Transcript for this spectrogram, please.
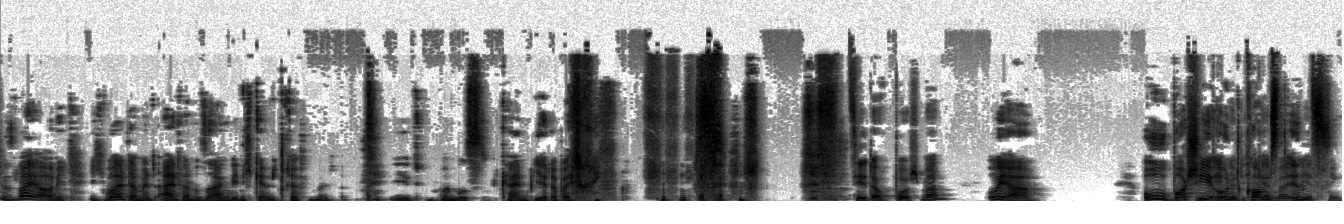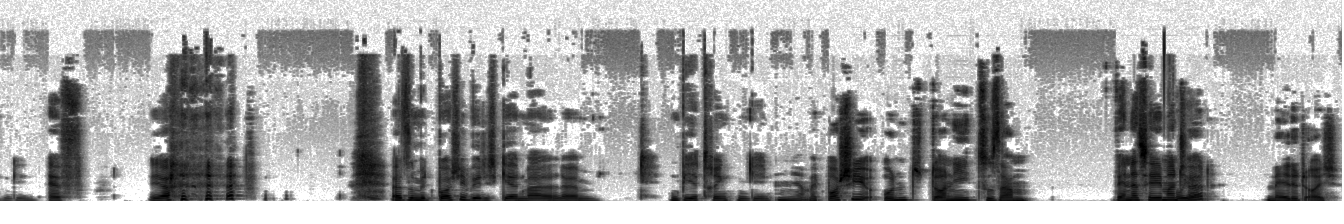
Das war ja auch nicht. Ich wollte damit einfach nur sagen, wen ich gerne treffen möchte. Man muss kein Bier dabei trinken. Zählt auch Boschmann? Oh ja. Oh, Boschi und kommst ins. F. Ja. also mit Boschi würde ich gern mal ähm, ein Bier trinken gehen. Ja, mit Boschi und Donny zusammen. Wenn das hier jemand Oh ja. Meldet euch.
